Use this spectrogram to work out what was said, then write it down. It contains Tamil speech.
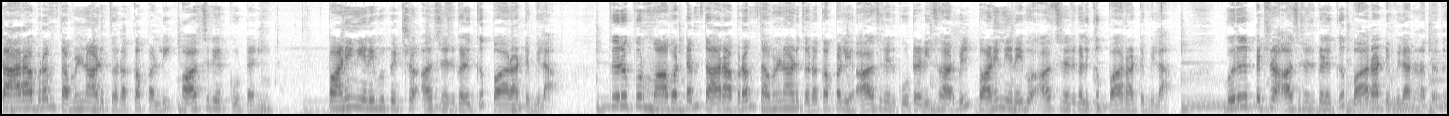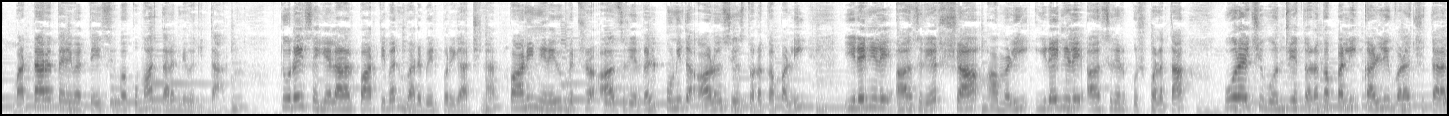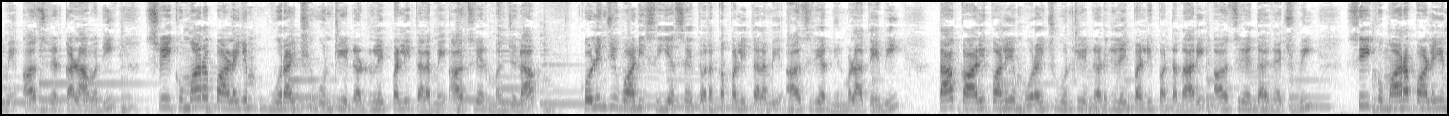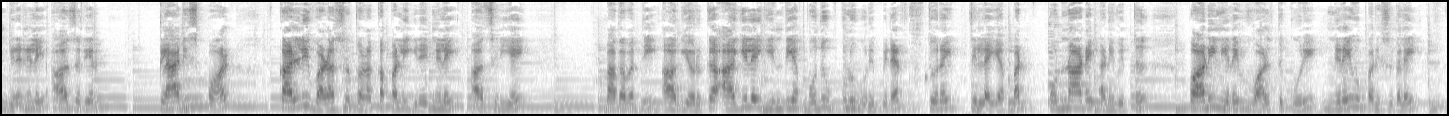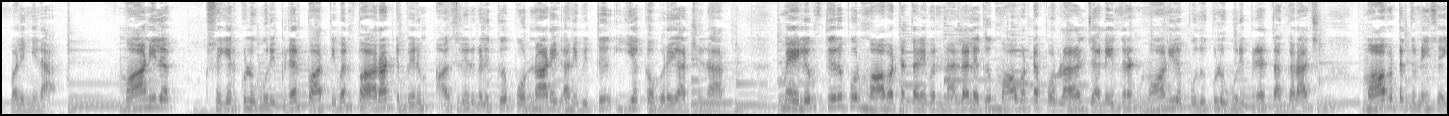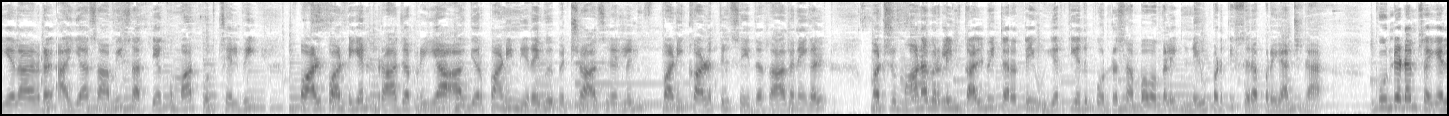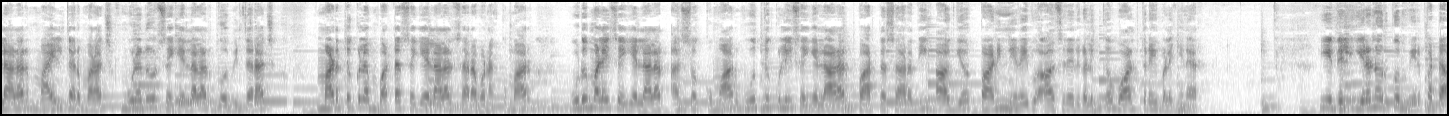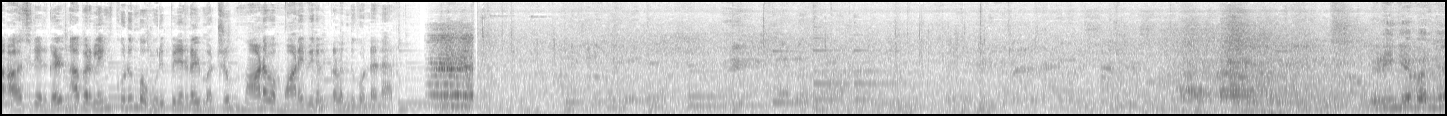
தாராபுரம் தமிழ்நாடு தொடக்கப்பள்ளி ஆசிரியர் கூட்டணி. பணி நிறைவு பெற்ற ஆசிரியர்களுக்கு பாராட்டு விழா. திருப்பூர் மாவட்டம் தாராபுரம் தமிழ்நாடு தொடக்கப்பள்ளி ஆசிரியர் கூட்டணி சார்பில் பணி நிறைவு ஆசிரியர்களுக்கு பாராட்டு விழா. விருது பெற்ற ஆசிரியர்களுக்கு பாராட்டு விழா நடந்தது. வட்டார தலைவர் தே. சிவகுமார் தலைமை வகித்தார். துறை செயலாளர் பார்த்திபன் வரவேற்புரையாற்றினார். பணி நிறைவு பெற்ற ஆசிரியர்கள் புனித ஆலோசியஸ் தொடக்கப்பள்ளி இடைநிலை ஆசிரியர் ஷா அமளி இடைநிலை ஆசிரியர் புஷ்பலதா ஊராட்சி ஒன்றிய தொடக்கப்பள்ளி கல்வி வளர்ச்சி தலைமை ஆசிரியர் கலாவதி ஸ்ரீ குமாரபாளையம் ஊராட்சி ஒன்றிய நடுநிலைப்பள்ளி தலைமை ஆசிரியர் மஞ்சுளா கொளிஞ்சிவாடி சிஎஸ்ஐ தொடக்கப்பள்ளி தலைமை ஆசிரியர் நிர்மலா தேவி தா காளிப்பாளையம் ஊராட்சி ஒன்றிய நடுநிலைப்பள்ளி பட்டதாரி ஆசிரியர் தனலட்சுமி சி குமாரபாளையம் இடைநிலை ஆசிரியர் கிளாடிஸ் பால் கள்ளி வளசு தொடக்கப்பள்ளி இடைநிலை ஆசிரியை பகவதி ஆகியோருக்கு அகில இந்திய பொதுக்குழு உறுப்பினர் துரை தில்லையப்பன் பொன்னாடை அணிவித்து பணி நிறைவு வாழ்த்து கூறி நிறைவு பரிசுகளை வழங்கினார். மாநில செயற்குழு உறுப்பினர் பார்த்திபன் பாராட்டு பெறும் ஆசிரியர்களுக்கு பொன்னாடை அணிவித்து இயக்க உரையாற்றினார். மேலும் திருப்பூர் மாவட்ட தலைவர் நல்லழகு மாவட்ட பொருளாளர் ஜலேந்திரன் மாநில பொதுக்குழு உறுப்பினர் தங்கராஜ் மாவட்ட துணை செயலாளர்கள் ஐயாசாமி சத்யகுமார் பொற்செல்வி பால்பாண்டியன் ராஜபிரியா ஆகியோர் பணி நிறைவு பெற்ற ஆசிரியர்களின் பணி காலத்தில் செய்த சாதனைகள் மற்றும் மாணவர்களின் கல்வி தரத்தை உயர்த்தியது போன்ற சம்பவங்களை நினைவுபடுத்தி சிறப்புரையாற்றினார். குண்டடம் செயலாளர் மயில் தர்மராஜ் மூலனூர் செயலாளர் கோவிந்தராஜ் மடத்துக்குளம் வட்ட செயலாளர் சரவணகுமார் உடுமலை செயலாளர் அசோக்குமார் ஊத்துக்குளி செயலாளர் பார்த்தசாரதி ஆகியோர் பணி நிறைவு ஆசிரியர்களுக்கு வாழ்த்துரை வழங்கினர். இதில் இருநூறுக்கும் மேற்பட்ட ஆசிரியர்கள் அவர்களின் குடும்ப உறுப்பினர்கள் மற்றும் மாணவ மாணவிகள் கலந்து கொண்டனர். ரெடி இங்கே பாருங்க.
